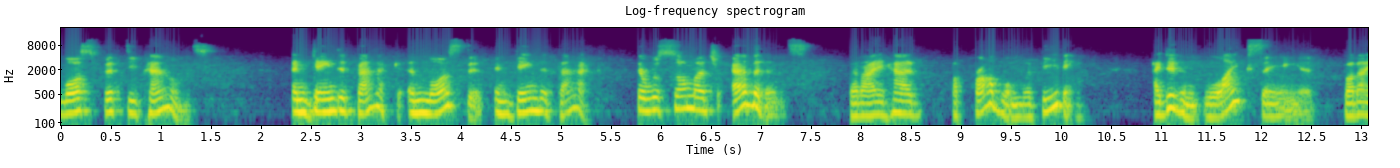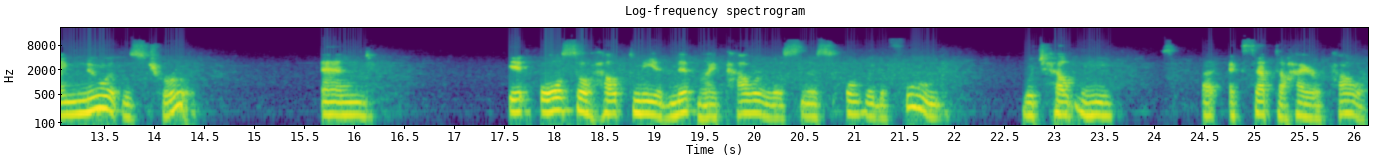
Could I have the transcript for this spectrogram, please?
lost 50 pounds and gained it back and lost it and gained it back there was so much evidence that i had a problem with eating I didn't like saying it, but I knew it was true. And it also helped me admit my powerlessness over the food, which helped me uh, accept a higher power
